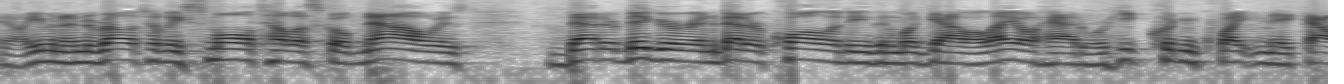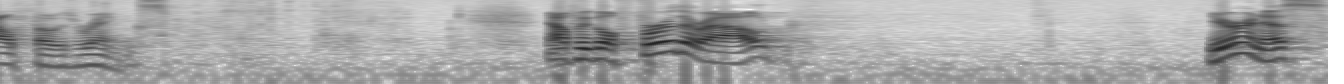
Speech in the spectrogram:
You know, even a relatively small telescope now is better, bigger and better quality than what Galileo had, where he couldn't quite make out those rings. Now, if we go further out, Uranus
